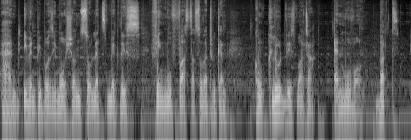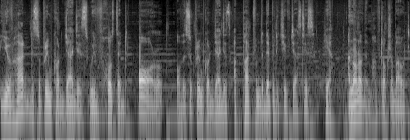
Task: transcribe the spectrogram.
And even people's emotions. So let's make this thing move faster so that we can conclude this matter and move on. But you've heard the Supreme Court judges. We've hosted all of the Supreme Court judges apart from the Deputy Chief Justice here. And all of them have talked about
